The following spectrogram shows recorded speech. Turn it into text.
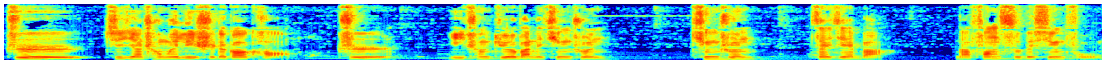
致即将成为历史的高考，致已成绝版的青春，青春再见吧，那放肆的幸福。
